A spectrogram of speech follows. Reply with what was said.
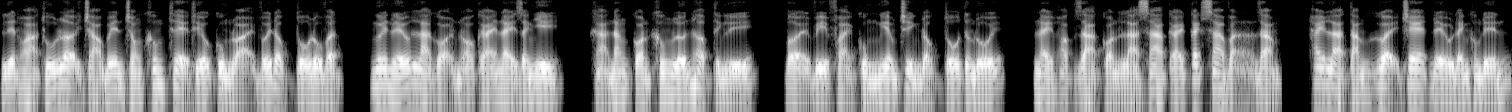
Liệt hỏa thú lợi trào bên trong không thể thiếu cùng loại với độc tố đồ vật, ngươi nếu là gọi nó cái này danh nhi, khả năng còn không lớn hợp tình lý, bởi vì phải cùng nghiêm chỉnh độc tố tương đối này hoặc giả còn là xa cái cách xa vạn giảm hay là tám gậy tre đều đánh không đến,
